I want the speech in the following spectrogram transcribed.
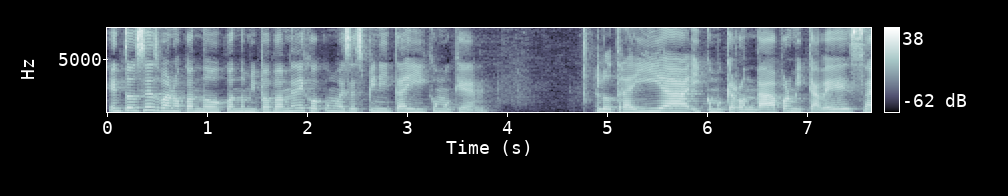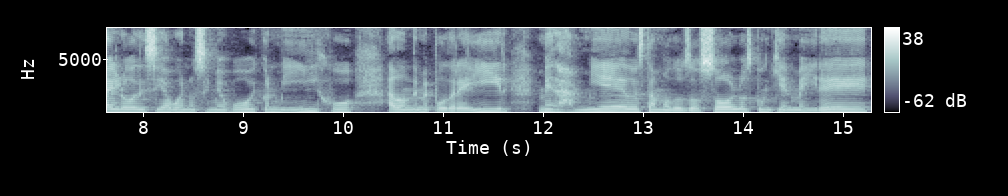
Entonces, bueno, cuando, cuando mi papá me dejó como esa espinita ahí, como que lo traía y como que rondaba por mi cabeza y luego decía, bueno, si me voy con mi hijo, ¿a dónde me podré ir? Me da miedo, estamos los dos solos, ¿con quién me iré?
